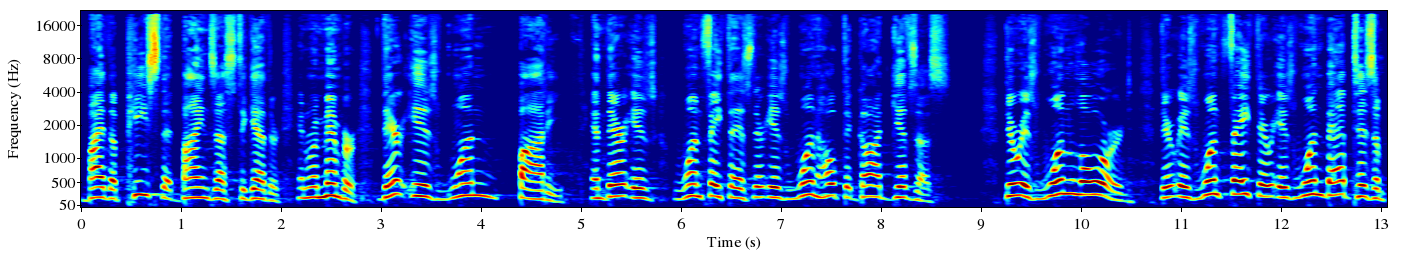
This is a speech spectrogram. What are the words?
by the peace that binds us together. And remember, there is one body and there is one faith, as there is one hope that God gives us. There is one Lord, there is one faith, there is one baptism,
